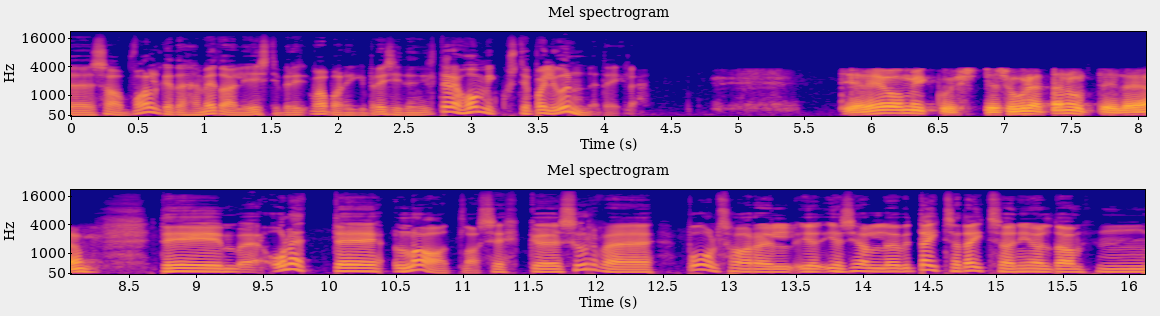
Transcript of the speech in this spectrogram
äh, saab Valge Tähe medali Eesti Vabariigi presidendilt. tere hommikust ja palju õnne teile! Tere hommikust ja suured tänud teile, jah. Te olete Laadlas ehk Sõrve poolsaarel ja, ja seal täitsa, täitsa nii-öelda mm,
